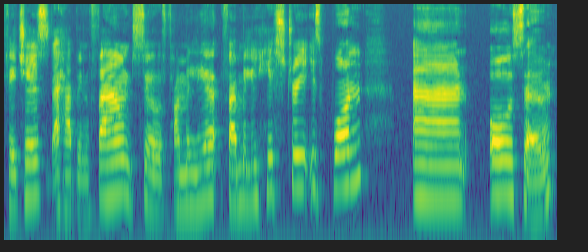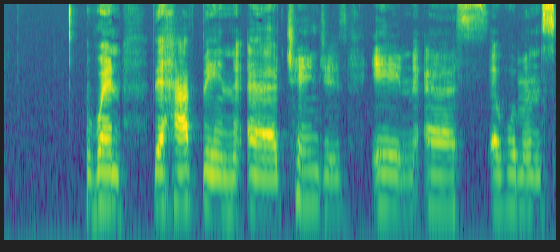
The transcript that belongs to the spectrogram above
features that have been found. So, familiar family history is one, and also when there have been uh, changes in uh, a woman's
